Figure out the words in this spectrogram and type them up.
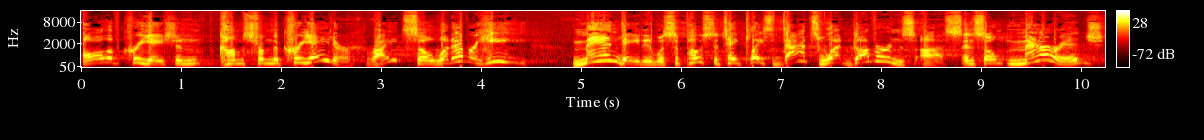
all of creation comes from the Creator, right? So whatever He mandated was supposed to take place, that's what governs us. And so marriage.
